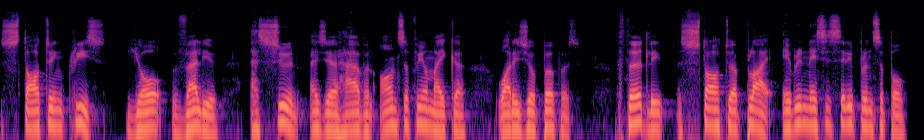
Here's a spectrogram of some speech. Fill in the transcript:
start to increase your value as soon as you have an answer for your Maker. What is your purpose? Thirdly, start to apply every necessary principle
